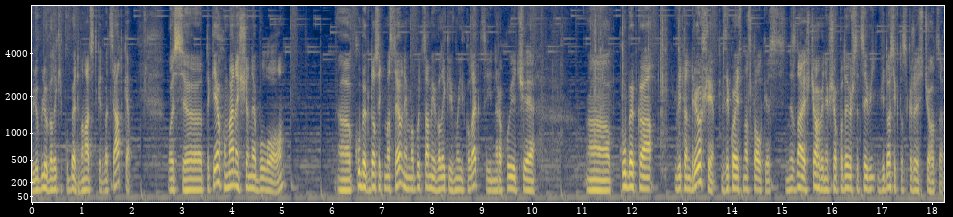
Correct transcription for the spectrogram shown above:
Люблю великі куби 12-20. Ось таких у мене ще не було. Е, Кубик досить масивний, мабуть, самий великий в моїй колекції, не рахуючи е, кубика від Андрюші з якоїсь настолки. Не знаю з чого він, якщо подивишся цей відосик, то скажи з чого це.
